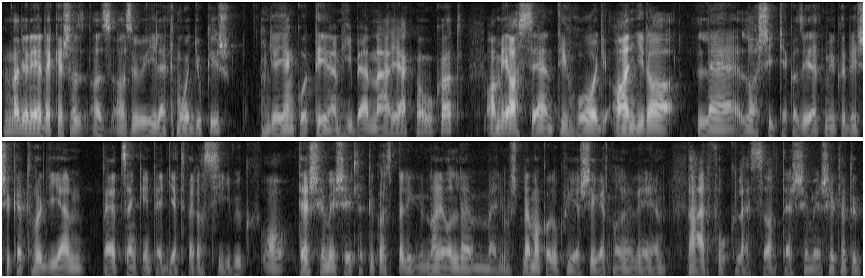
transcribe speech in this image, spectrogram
Nagyon érdekes az, az, az ő életmódjuk is, ugye ilyenkor télen hibernálják magukat, ami azt jelenti, hogy annyira lelassítják az életműködésüket, hogy ilyen percenként egyet ver a szívük. A testhőmérsékletük az pedig nagyon lemegy, most nem akarok hülyeséget mondani, de ilyen pár fok lesz a testhőmérsékletük.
